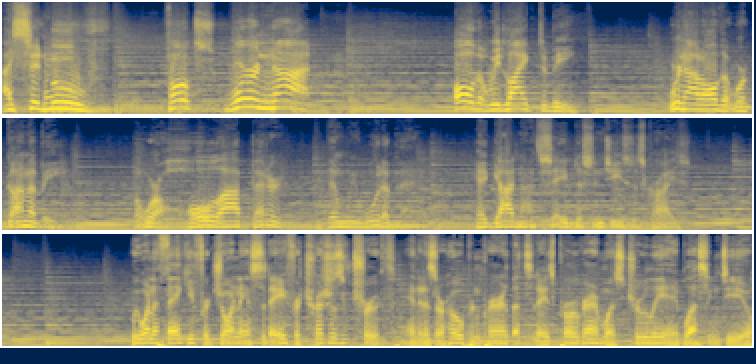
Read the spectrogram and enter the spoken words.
I said, Move. Folks, we're not all that we'd like to be. We're not all that we're gonna be. But we're a whole lot better than we would have been had God not saved us in Jesus Christ. We want to thank you for joining us today for Treasures of Truth, and it is our hope and prayer that today's program was truly a blessing to you.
